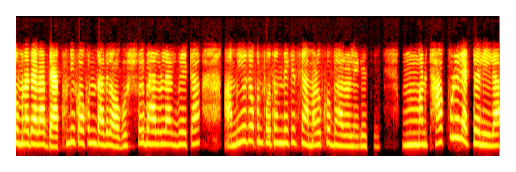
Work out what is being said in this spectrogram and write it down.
তোমরা যারা দেখোনি কখনো তাদের অবশ্যই ভালো লাগবে এটা। আমিও যখন প্রথম দেখেছি আমারও খুব ভালো লেগেছে। মানে ঠাকুরের একটা লীলা।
